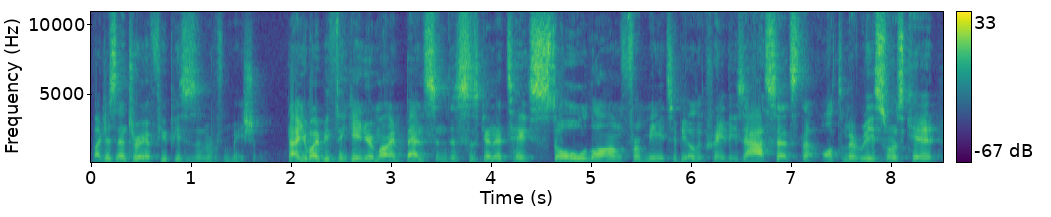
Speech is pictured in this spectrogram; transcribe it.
by just entering a few pieces of information. Now you might be thinking in your mind, Benson, this is going to take so long for me to be able to create these assets, the ultimate resource kit,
